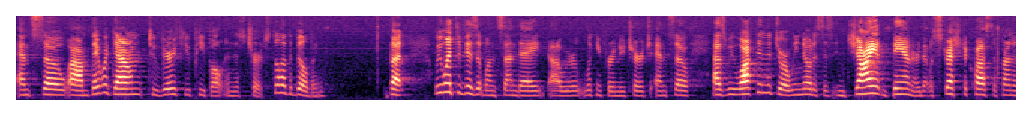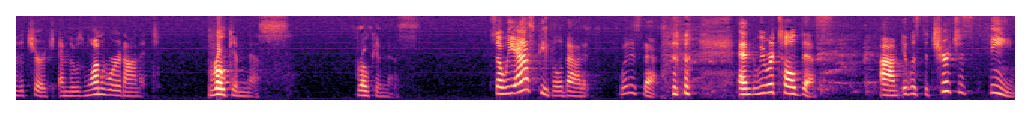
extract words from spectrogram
And so um, they were down to very few people in this church. Still had the building. But we went to visit one Sunday. Uh, we were looking for a new church. And so as we walked in the door, we noticed this giant banner that was stretched across the front of the church. And there was one word on it brokenness. Brokenness. So we asked people about it. What is that? and we were told this. Um, it was the church's theme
